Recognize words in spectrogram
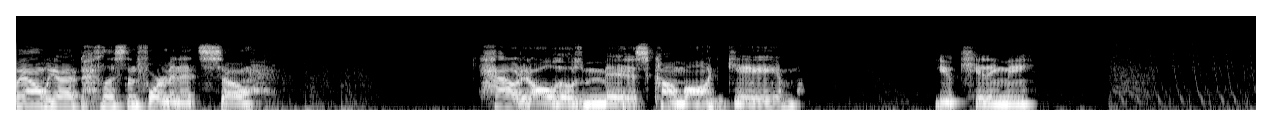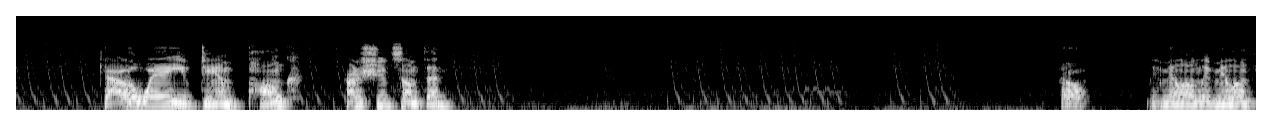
Well, we got less than four minutes, so. How did all those miss? Come on, game. You kidding me? Get out of the way, you damn punk. I'm trying to shoot something. Oh. Leave me alone, leave me alone.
